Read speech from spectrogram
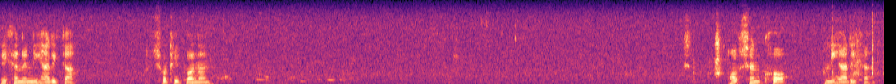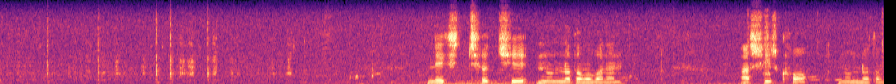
এখানে নিহারিকা, সঠিক বানান অপশন খ, নিহারিকা। নেক্সট হচ্ছে ন্যূনতম বানান। আশির খ, ন্যূনতম।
